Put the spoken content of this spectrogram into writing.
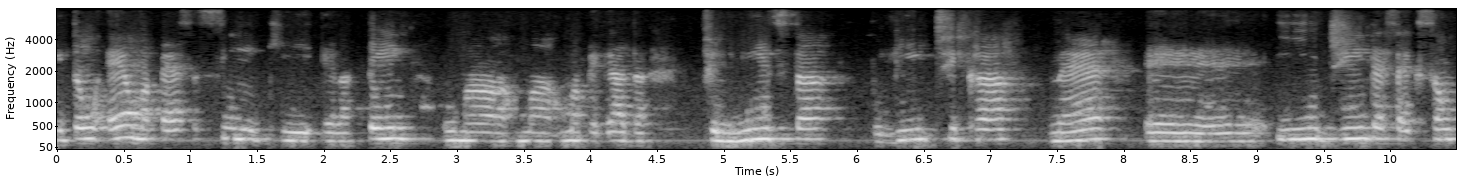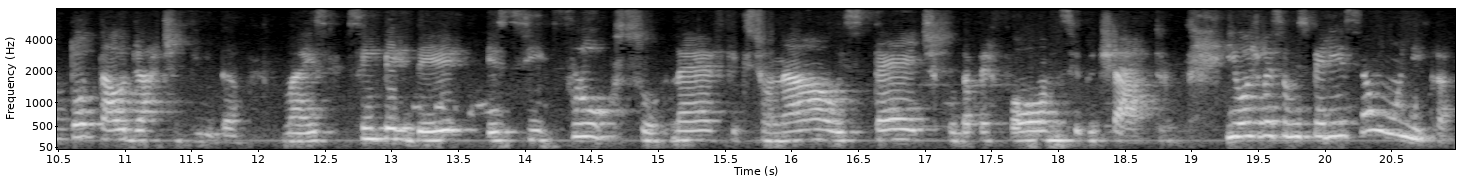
Então, é uma peça, sim, que ela tem uma, uma, uma pegada feminista, política, né? É, e de intersecção total de arte e vida mas sem perder esse fluxo né, ficcional, estético da performance do teatro. E hoje vai ser uma experiência única,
